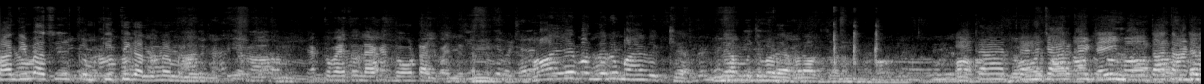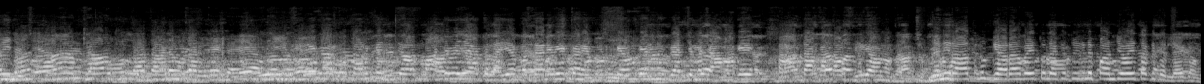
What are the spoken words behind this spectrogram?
ਹਾਂਜੀ ਮੈਂ ਅਸੀਂ ਕੀਤੀ ਗੱਲ ਉਹਨਾਂ ਨਾਲ। 1 ਵਜੇ ਤੋਂ ਲੈ ਕੇ 2 2:30 ਵਜੇ ਤੱਕ। ਹਾਂ ਇਹ ਬੰਦੇ ਨੂੰ ਮੈਂ ਵੇਖਿਆ। ਨਿੰਮ ਚ ਬੜਿਆ ਖੜਾ ਵਿਚਾਰਾ। ਤਾਂ ਤਿੰਨ ਚਾਰ ਘੰਟੇ ਹੀ ਮੌਤ ਦਾ ਤਾਂਡਵ ਹੀ ਨੱਚਿਆ ਖਿਆਲ ਕੀਤਾ ਤਾਂਡਵ ਕਰਕੇ ਗਏ ਆ। ਮੇਰੇ ਘਰ ਤੋਂ ਤੜਕੇ 5 ਵਜੇ ਅੱਗ ਲਾਈ ਆ ਬੰਦਾ ਨੇ ਵੀ ਘਰੇ ਮੁੜ ਕੇ ਆਉਣਗੇ ਇਹਨਾਂ ਨੂੰ ਵਿੱਚ ਮਚਾਵਾਂਗੇ ਆਪ ਦਾ ਕਦਮ ਸੀਗਾ ਉਹਨਾਂ ਦਾ। ਯਾਨੀ ਰਾਤ ਨੂੰ 11 ਵਜੇ ਤੋਂ ਲੈ ਕੇ ਤੁਸੀਂ ਕਹਿੰਦੇ 5 ਵਜੇ ਤੱਕ ਚੱਲਿਆ ਕੰਮ।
